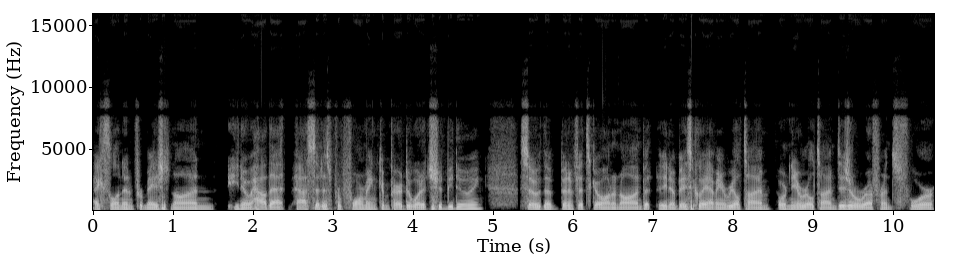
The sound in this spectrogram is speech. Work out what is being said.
excellent information on you know how that asset is performing compared to what it should be doing. So the benefits go on and on, but you know basically having a real time or near real time digital reference for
